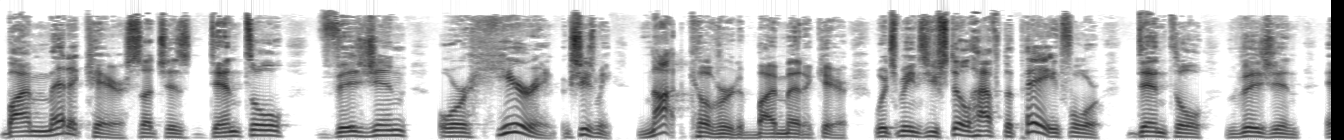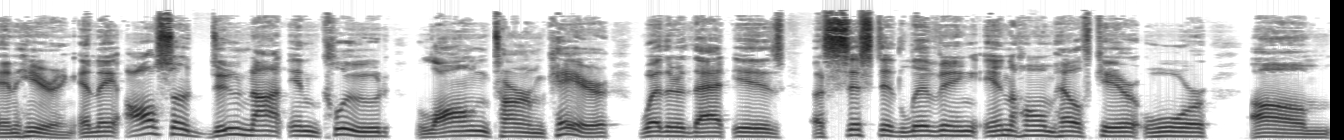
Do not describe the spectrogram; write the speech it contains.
by Medicare, such as dental, vision, or hearing. Excuse me, not covered by Medicare, which means you still have to pay for dental, vision, and hearing. And they also do not include long term care, whether that is assisted living, in home health care, or um,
